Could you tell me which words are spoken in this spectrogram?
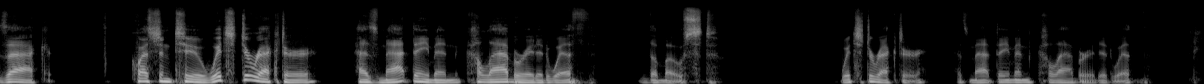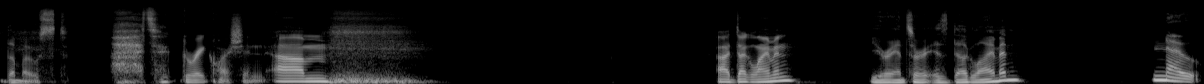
Zach, question two Which director has Matt Damon collaborated with the most? Which director has Matt Damon collaborated with the most? That's a great question. Um uh Doug Liman? Your answer is Doug Liman? No.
